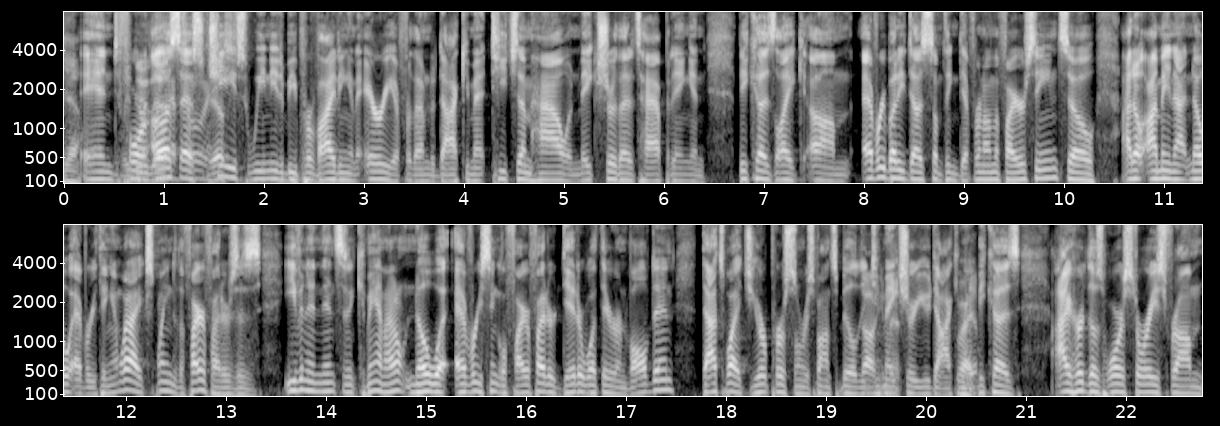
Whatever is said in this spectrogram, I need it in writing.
Yeah. And for do that. us as Absolutely. chiefs, we need to be providing an area for them to document, teach them how, and make sure that it's happening. And because like um, everybody does something different on the fire scene, so I don't, I may not know everything. And what I explain to the firefighters is, even in incident command, I don't know what every single firefighter did or what they were involved in. That's why it's your personal responsibility to make sure you document. Because I heard those war stories from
